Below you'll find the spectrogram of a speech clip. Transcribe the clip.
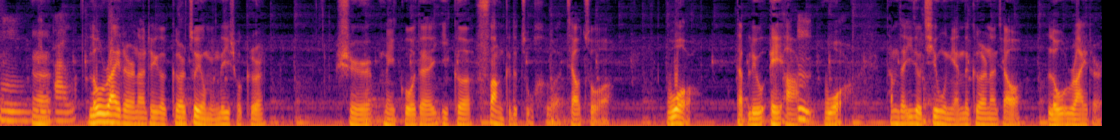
嗯，明白了。Low Rider 呢？这个歌最有名的一首歌，是美国的一个 Funk 的组合，叫做 War，W A R War。他们在一九七五年的歌呢叫 Low Rider。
